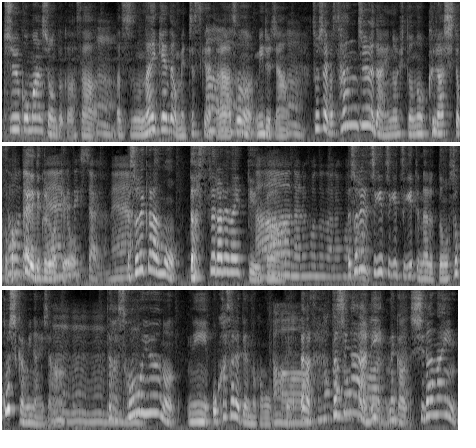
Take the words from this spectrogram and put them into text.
中古マンションとかはさ、うん。私その内見とかめっちゃ好きだから、うんうんうん。そういうの見るじゃん、うん。そしたらやっぱ30代の人の暮らしとかばっかり出てくるわけよ。ね。出てきちゃうよね。それからもう脱せられないっていうあかあなるほどなるほど。それで次々次ってなるとそこしか見ないじゃん、だからそういうのに侵されてんのかもって。だから私がはあるね。りなんか知らない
